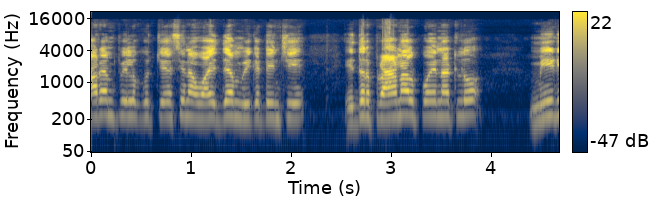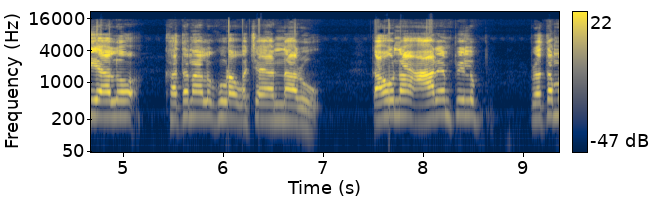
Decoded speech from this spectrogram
ఆర్ఎంపీలకు చేసిన వైద్యం వికటించి ఇద్దరు ప్రాణాలు పోయినట్లు మీడియాలో కథనాలు కూడా వచ్చాయన్నారు. కావున ఆర్ఎంపీలు ప్రథమ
